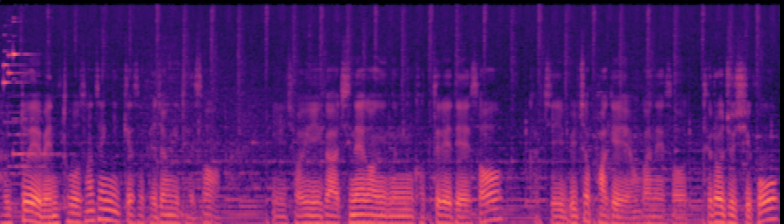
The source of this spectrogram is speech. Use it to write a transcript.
별도의 멘토 선생님께서 배정이 돼서 이 저희가 진행하고 있는 것들에 대해서 같이 밀접하게 연관해서 들어주시고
